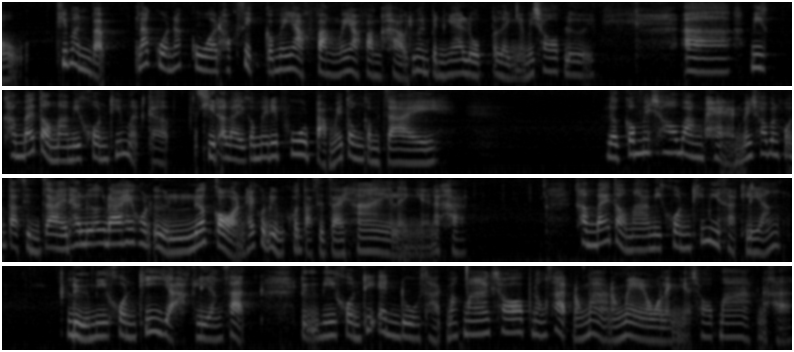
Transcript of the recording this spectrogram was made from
ที่มันแบบน่ากลัวน่ากลัวท็อกซิกก็ไม่อยากฟังไม่อยากฟังข่าวที่มันเป็นแง่ลบอะไรเงี้ยไม่ชอบเลยมีคำใบ้ต่อมามีคนที่เหมือนกับคิดอะไรก็ไม่ได้พูด ปากไม่ตรงกำใจ แล้วก็ไม่ชอบวางแผน ไม่ชอบเป็นคนตัดสินใจ ถ้าเลือกได้ให้คนอื่นเลือกก่อน ให้คนอื่นเป็นคนตัดสินใจให้อะไรเงี้ยนะคะคำใบ้ต่อมามีคนที่มีสัตว์เลี้ยง หรือมีคนที่อยากเลี้ยงสัตว์ หรือมีคนที่เอ็นดูสัตว์มากๆ ชอบน้องสัตว์น้องหมาน้องแมวอะไรเงี้ยชอบมากนะคะ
